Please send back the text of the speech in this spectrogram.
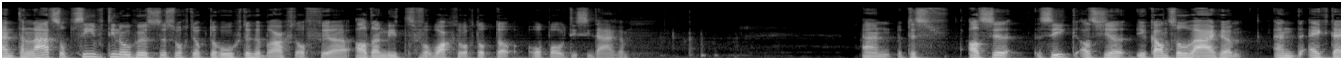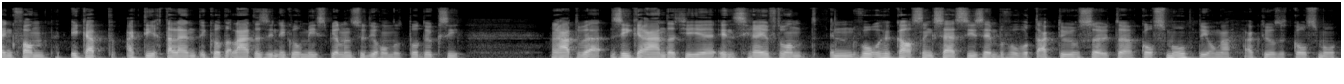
En ten laatste op 17 augustus wordt je op de hoogte gebracht of je al dan niet verwacht wordt op de op auditiedagen. En het is, als je ziek, als je je kans wil wagen en echt denkt van, ik heb acteertalent, ik wil dat laten zien, ik wil meespelen in Studio 100 productie, dan raden we zeker aan dat je je inschrijft, want in vorige castingsessie zijn bijvoorbeeld de acteurs uit uh, Cosmo, de jonge acteurs uit Cosmo,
